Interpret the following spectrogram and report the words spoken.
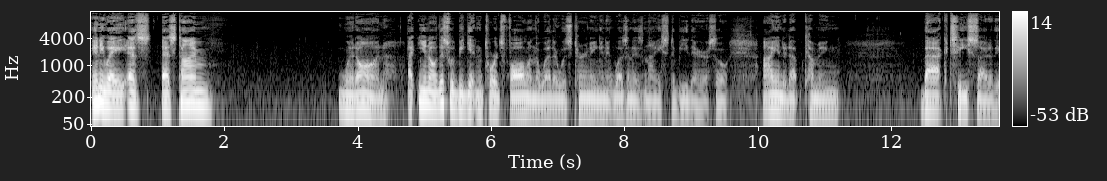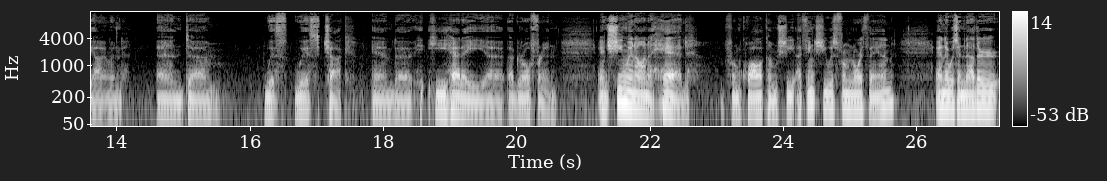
Anyway, as as time went on, I, you know, this would be getting towards fall and the weather was turning and it wasn't as nice to be there. So I ended up coming back to the east side of the island and um, with with Chuck and uh, he had a uh, a girlfriend and she went on ahead from Qualicum. She, I think she was from North Van, and there was another,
